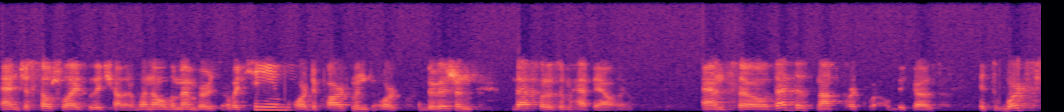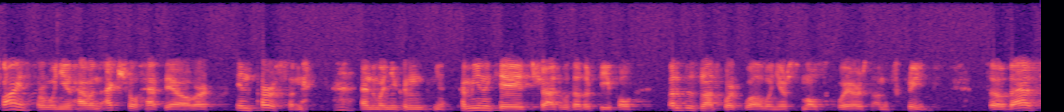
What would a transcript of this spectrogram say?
and just socialize with each other. When all the members of a team or department or division, that's what a Zoom happy hour is. And so that does not work well because it works fine for when you have an actual happy hour in person and when you can you know, communicate, chat with other people, but it does not work well when you're small squares on a screen. So that's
